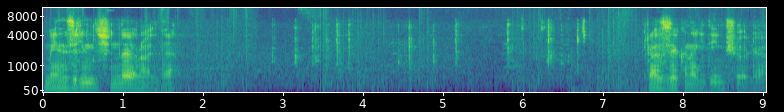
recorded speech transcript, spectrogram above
Menzilin dışında herhalde. Biraz yakına gideyim şöyle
